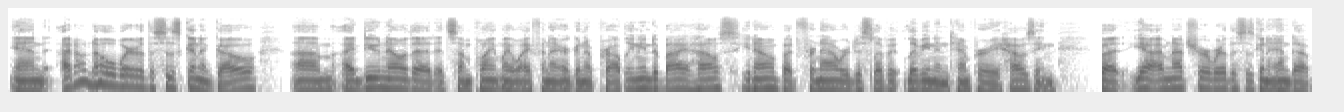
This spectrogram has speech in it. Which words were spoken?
and I don't know where this is going to go. Um, I do know that at some point my wife and I are going to probably need to buy a house, you know. But for now, we're just liv- living in temporary housing. But yeah, I'm not sure where this is going to end up.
